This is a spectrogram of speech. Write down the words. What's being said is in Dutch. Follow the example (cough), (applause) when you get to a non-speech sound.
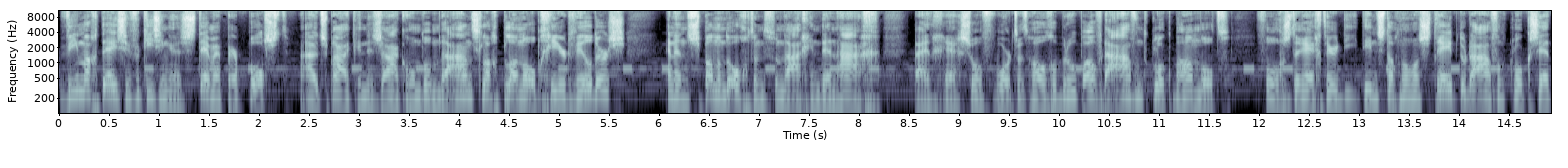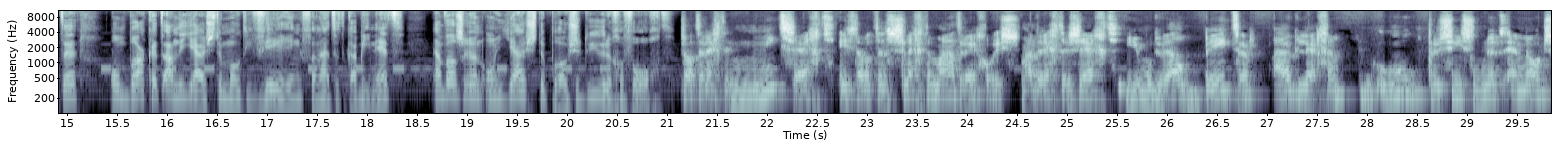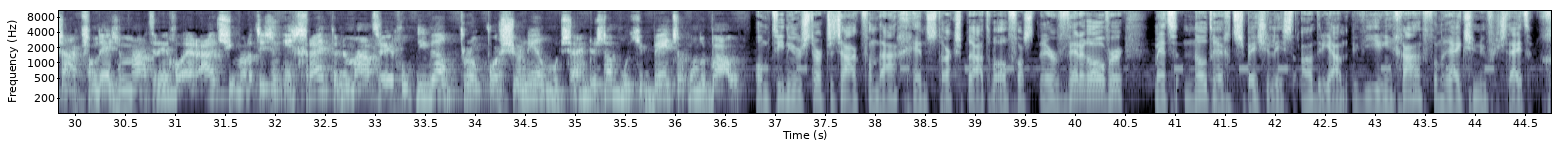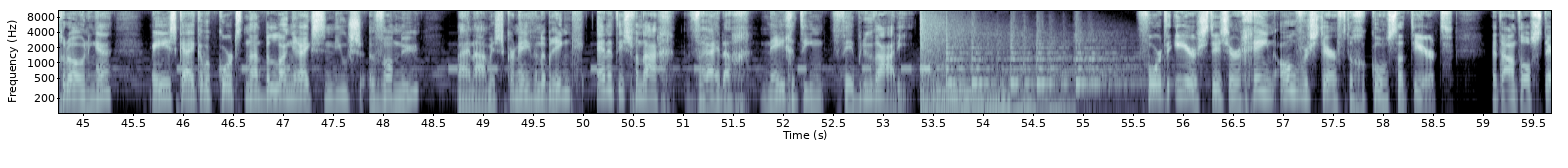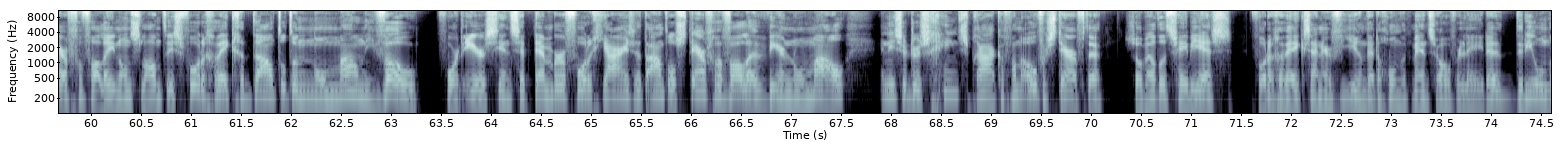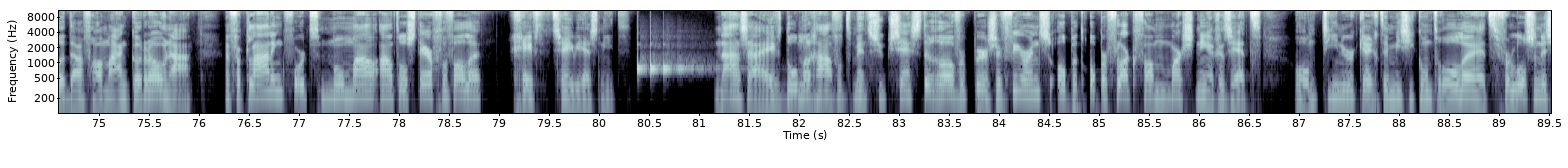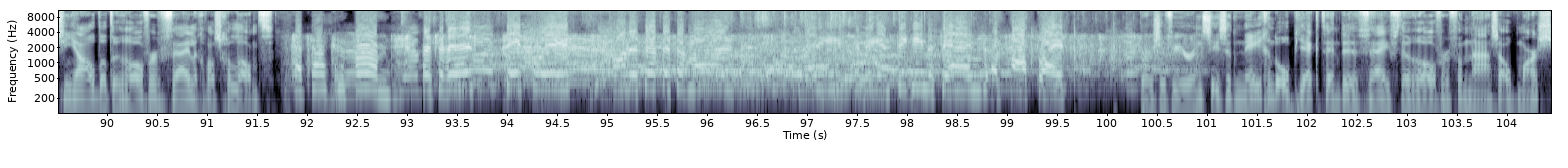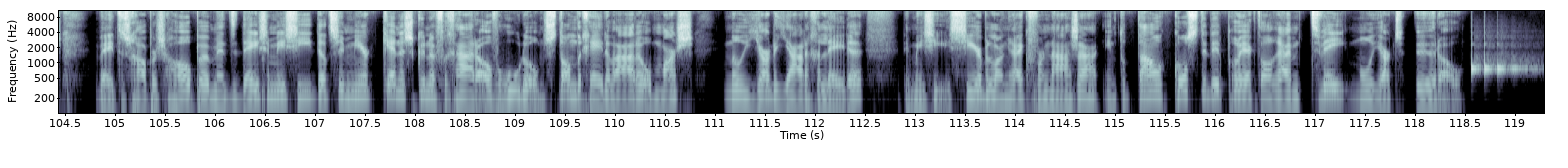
Wie mag deze verkiezingen stemmen per post? Uitspraak in de zaak rondom de aanslagplannen op Geert Wilders. En een spannende ochtend vandaag in Den Haag. Bij het gerechtshof wordt het hoge beroep over de avondklok behandeld. Volgens de rechter, die dinsdag nog een streep door de avondklok zette, ontbrak het aan de juiste motivering vanuit het kabinet en was er een onjuiste procedure gevolgd. Wat de rechter niet zegt, is dat het een slechte maatregel is. Maar de rechter zegt, je moet wel beter uitleggen hoe precies nut en noodzaak van deze maatregel eruit zien. Maar het is een ingrijpende maatregel die wel proportioneel moet zijn. Dus dat moet je beter onderbouwen. Om tien uur start de zaak vandaag en straks praten we alvast er verder over met noodrechtsspecialist Adriaan Wieringa van de Rijksuniversiteit Groningen. Maar eerst kijken we kort naar het belangrijkste nieuws van nu. Mijn naam is Carne van der Brink en het is vandaag vrijdag 19 februari. Voor het eerst is er geen oversterfte geconstateerd. Het aantal sterfgevallen in ons land is vorige week gedaald tot een normaal niveau. Voor het eerst sinds september vorig jaar is het aantal sterfgevallen weer normaal en is er dus geen sprake van oversterfte, zo meldt het CBS. Vorige week zijn er 3400 mensen overleden, 300 daarvan aan corona. Een verklaring voor het normaal aantal sterfgevallen geeft het CBS niet. NASA heeft donderdagavond met succes de rover Perseverance op het oppervlak van Mars neergezet. Rond 10 uur kreeg de missiecontrole het verlossende signaal dat de rover veilig was geland. Touchdown confirmed. Perseverance safely on the surface of Mars, ready to begin seeking the sands of past life. Perseverance is het negende object en de vijfde rover van NASA op Mars. Wetenschappers hopen met deze missie dat ze meer kennis kunnen vergaren over hoe de omstandigheden waren op Mars miljarden jaren geleden. De missie is zeer belangrijk voor NASA. In totaal kostte dit project al ruim 2 miljard euro.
